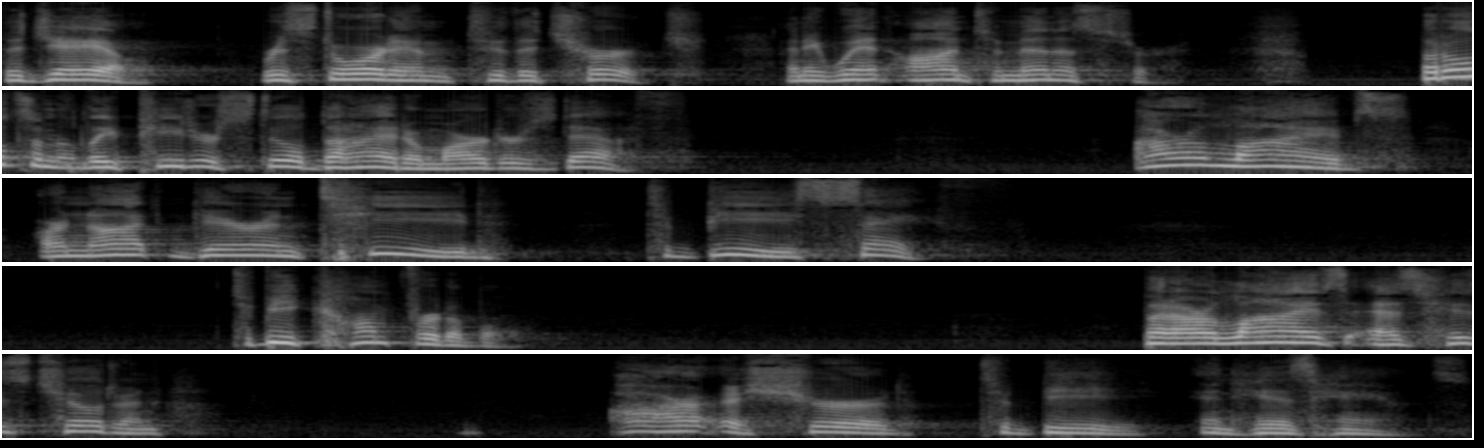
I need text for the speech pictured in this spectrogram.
the jail, restored him to the church, and he went on to minister. But ultimately, Peter still died a martyr's death. Our lives are not guaranteed to be safe, to be comfortable. But our lives as His children are assured to be in His hands.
